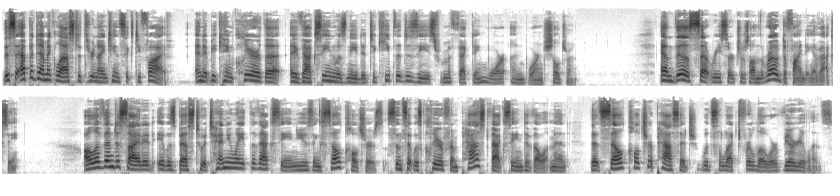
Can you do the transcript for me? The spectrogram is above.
This epidemic lasted through 1965, and it became clear that a vaccine was needed to keep the disease from affecting more unborn children and this set researchers on the road to finding a vaccine. All of them decided it was best to attenuate the vaccine using cell cultures, since it was clear from past vaccine development that cell culture passage would select for lower virulence.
